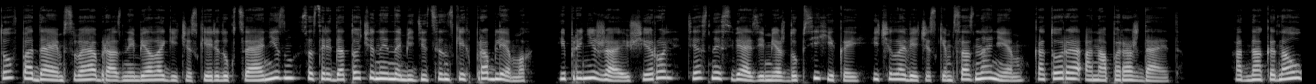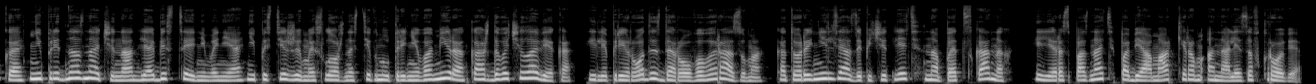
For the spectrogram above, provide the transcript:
то впадаем в своеобразный биологический редукционизм, сосредоточенный на медицинских проблемах и принижающий роль тесной связи между психикой и человеческим сознанием, которое она порождает. Однако наука не предназначена для обесценивания непостижимой сложности внутреннего мира каждого человека или природы здорового разума, который нельзя запечатлеть на ПЭТ-сканах или распознать по биомаркерам анализов крови.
